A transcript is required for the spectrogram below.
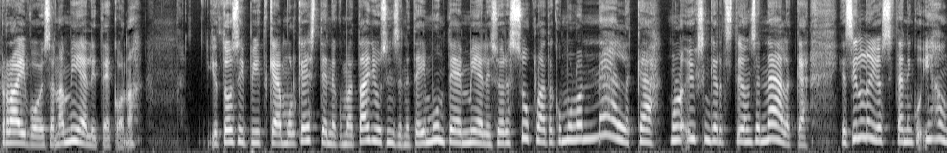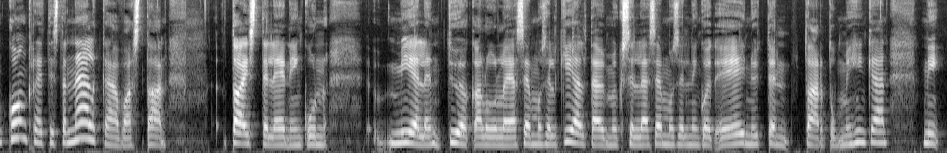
raivoisana mielitekona. Ja tosi pitkään mulla kesti ennen kuin mä tajusin sen, että ei mun tee mieli syödä suklaata, kun mulla on nälkä. Mulla yksinkertaisesti on se nälkä. Ja silloin, jos sitä niin kuin ihan konkreettista nälkää vastaan taistelee niin kuin mielen työkaluilla ja semmoisella kieltäymyksellä ja semmoisella, niin että ei nyt en tartu mihinkään, niin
